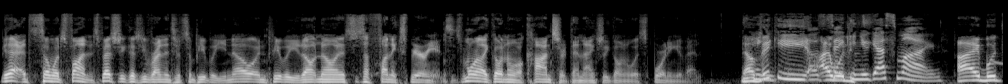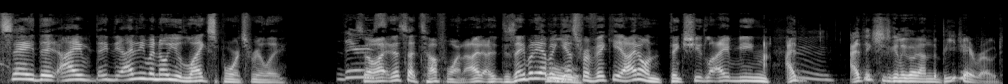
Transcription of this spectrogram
Yeah, it's so much fun, especially because you run into some people you know and people you don't know, and it's just a fun experience. It's more like going to a concert than actually going to a sporting event. Now, Can- Vicky, I, was I saying, would Can you guess mine? I would say that I I didn't even know you like sports really. There's So I, that's a tough one. I, I- does anybody have a Ooh. guess for Vicky? I don't think she. I mean, I. I think she's going to go down the BJ road,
